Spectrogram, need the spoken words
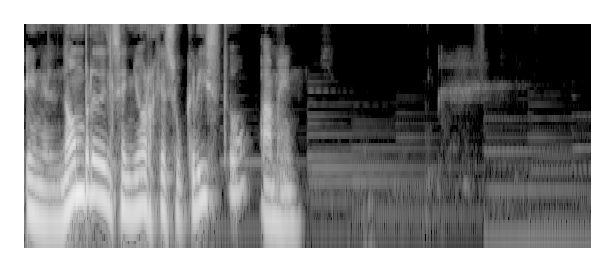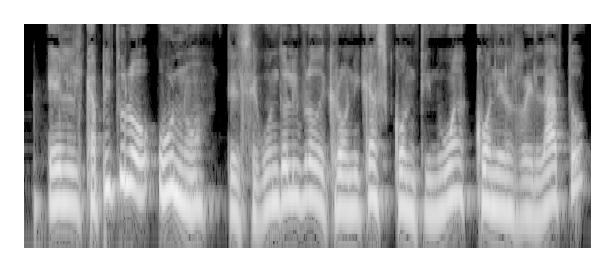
En el nombre del Señor Jesucristo. Amén. El capítulo 1 del segundo libro de Crónicas continúa con el relato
